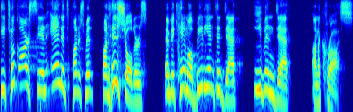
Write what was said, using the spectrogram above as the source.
He took our sin and its punishment on his shoulders and became obedient to death, even death on a cross.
